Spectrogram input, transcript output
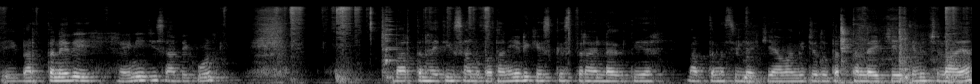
ਤੇ ਬਰਤਨ ਇਹਦੇ ਹੈ ਨਹੀਂ ਜੀ ਸਾਡੇ ਕੋਲ। ਬਰਤਨ ਹੈ ਤੀਕ ਸਾਨੂੰ ਪਤਾ ਨਹੀਂ ਇਹਦੇ ਕਿਸ ਕਿਸ ਤਰ੍ਹਾਂ ਲੱਗਦੀ ਹੈ। ਬਰਤਨ ਅਸੀਂ ਲੈ ਕੇ ਆਵਾਂਗੇ ਜਦੋਂ ਬਰਤਨ ਲੈ ਕੇ ਇਹਨੂੰ ਚਲਾਇਆ।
